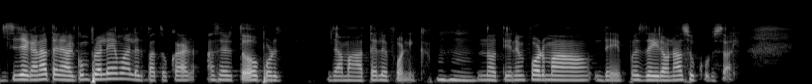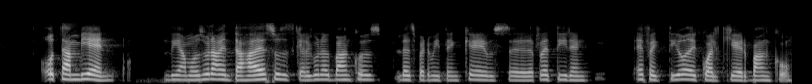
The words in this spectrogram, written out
si llegan a tener algún problema, les va a tocar hacer todo por llamada telefónica. No tienen forma de, pues, de ir a una sucursal. O también, digamos, una ventaja de estos es que algunos bancos les permiten que ustedes retiren efectivo de cualquier banco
